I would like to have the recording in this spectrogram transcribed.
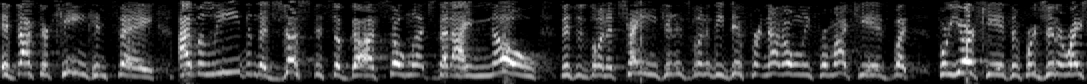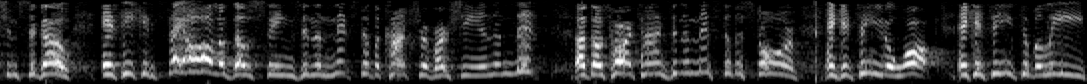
if Dr. King can say, I believe in the justice of God so much that I know this is going to change and it's going to be different not only for my kids, but for your kids and for generations to go. If he can say all of those things in the midst of the controversy, in the midst of those hard times in the midst of the storm and continue to walk and continue to believe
